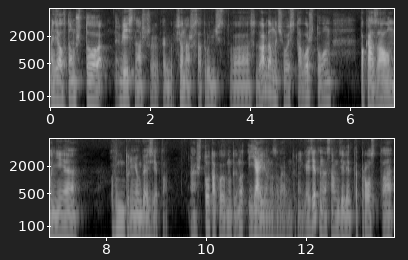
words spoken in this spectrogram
Дело в том, что весь наш, как бы все наше сотрудничество с Эдуардом началось с того, что он показал мне внутреннюю газету. А что такое внутренняя? Ну, я ее называю внутренней газетой. На самом деле это просто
